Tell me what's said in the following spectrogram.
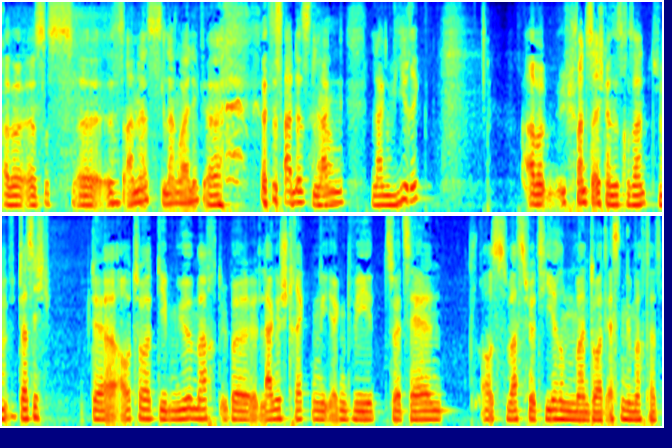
Also es ist, äh, es ist anders langweilig. Äh, es ist anders lang, langwierig. Aber ich fand es eigentlich ganz interessant, dass sich der Autor die Mühe macht, über lange Strecken irgendwie zu erzählen, aus was für Tieren man dort Essen gemacht hat.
